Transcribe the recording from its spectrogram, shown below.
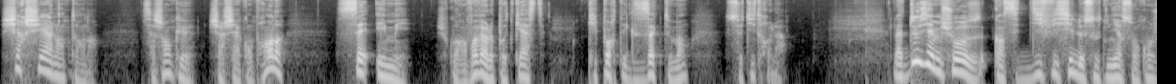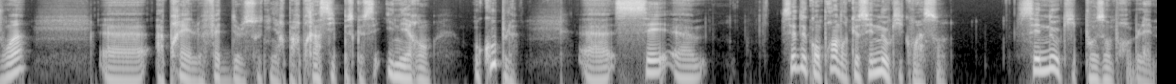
Cherchez à l'entendre, sachant que chercher à comprendre, c'est aimer. Je vous renvoie vers le podcast qui porte exactement ce titre-là. La deuxième chose, quand c'est difficile de soutenir son conjoint, euh, après le fait de le soutenir par principe, parce que c'est inhérent au couple, euh, euh, c'est de comprendre que c'est nous qui coinçons. C'est nous qui posons problème.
